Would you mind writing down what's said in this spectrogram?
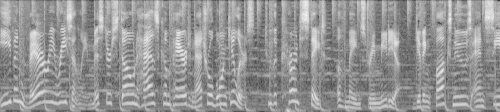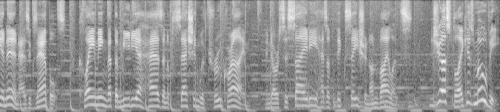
Even very recently, Mr. Stone has compared Natural Born Killers to the current state of mainstream media, giving Fox News and CNN as examples, claiming that the media has an obsession with true crime and our society has a fixation on violence just like his movie.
